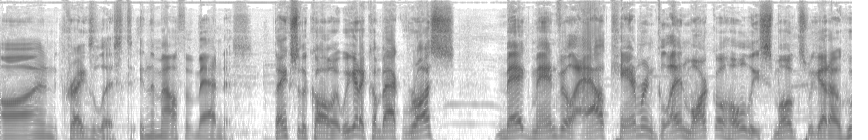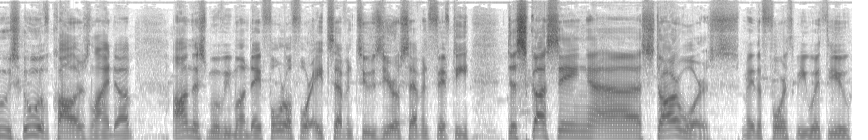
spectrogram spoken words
on Craigslist. In the mouth of madness. Thanks for the call. We got to come back. Russ, Meg, Manville, Al, Cameron, Glenn, Marco. Holy smokes, we got a who's who of callers lined up on this movie Monday. 404 872 0750 discussing uh, Star Wars. May the 4th be with you.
